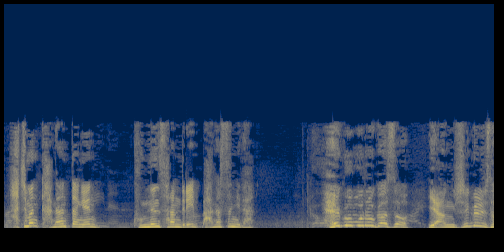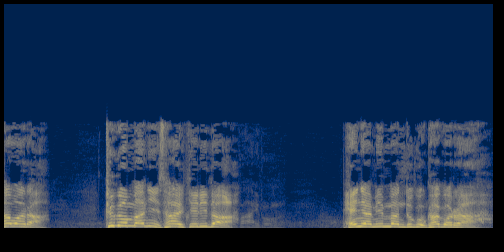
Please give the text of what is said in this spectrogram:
하지만 가나안 땅엔 굶는 사람들이 많았습니다. 해굽으로 가서 양식을 사와라. 그것만이 살 길이다. 베냐민만 두고 가거라.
